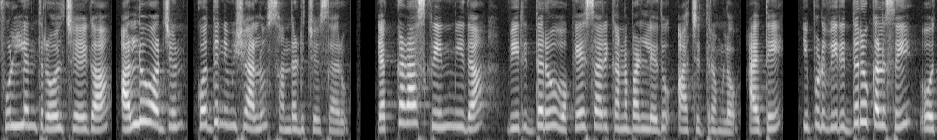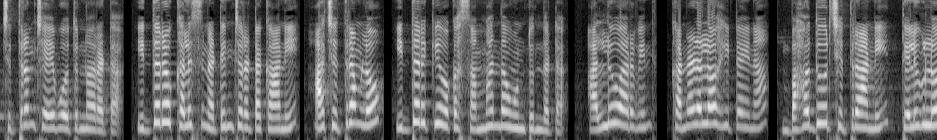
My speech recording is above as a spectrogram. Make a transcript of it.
full length role చేయగా అల్లు అర్జున్ కొద్ది నిమిషాలు సందడి చేశారు. ఎక్కడా స్క్రీన్ మీద వీరిద్దరూ ఒకేసారి కనబడలేదు ఆ చిత్రంలో. అయితే ఇప్పుడు వీరిద్దరూ కలిసి ఓ చిత్రం చేయబోతున్నారట. ఇద్దరూ కలిసి నటించరట కానీ ఆ చిత్రంలో ఇద్దరికి ఒక సంబంధం ఉంటుందట. అల్లు అరవింద్ కన్నడలో హిట్ అయిన బహదూర్ చిత్రాన్ని తెలుగులో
